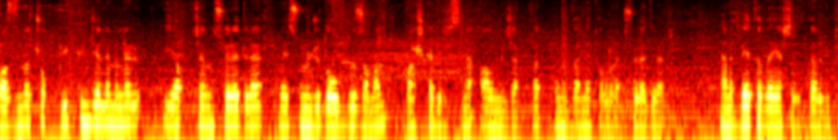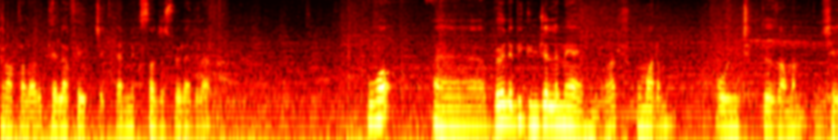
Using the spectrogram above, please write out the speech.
bazında çok büyük güncellemeler yapacağını söylediler ve sunucu dolduğu zaman başka birisini almayacaklar. Bunu da net olarak söylediler. Yani beta'da yaşadıkları bütün hataları telafi edeceklerini kısaca söylediler. Bu eee, böyle bir güncelleme yayınladılar. Umarım oyun çıktığı zaman şey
